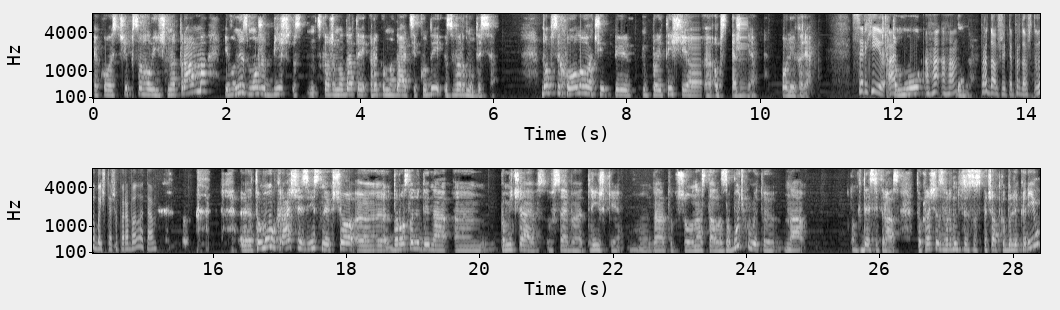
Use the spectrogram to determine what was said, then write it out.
якогось чи психологічна травма, і вони зможуть більш, скажімо, надати рекомендації, куди звернутися до психолога чи пройти ще е, обстеження по лікаря. Сергію, а ага, ага. Да. Продовжуйте, продовжуйте. Вибачте, що перебила там. Е, Тому краще, звісно, якщо е, доросла людина е, помічає в себе трішки, е, да, тобто, що вона стала забудькуватою на там, в 10 разів, то краще звернутися спочатку до лікарів,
